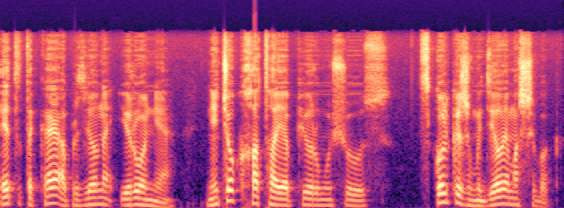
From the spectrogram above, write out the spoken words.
Это такая определенная ирония. Ne çok hata yapıyormuşuz. Сколько же мы делаем ошибок?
